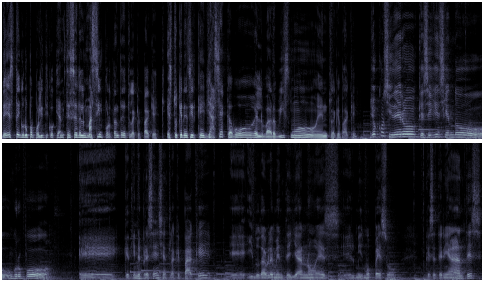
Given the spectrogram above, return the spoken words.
este grupo político que antes era el más importante de Tlaquepaque. ¿Esto quiere decir que ya se acabó el barbismo en Tlaquepaque? Yo considero que siguen siendo un grupo eh, que tiene presencia en Tlaquepaque. Eh, indudablemente ya no es el mismo peso que se tenía antes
